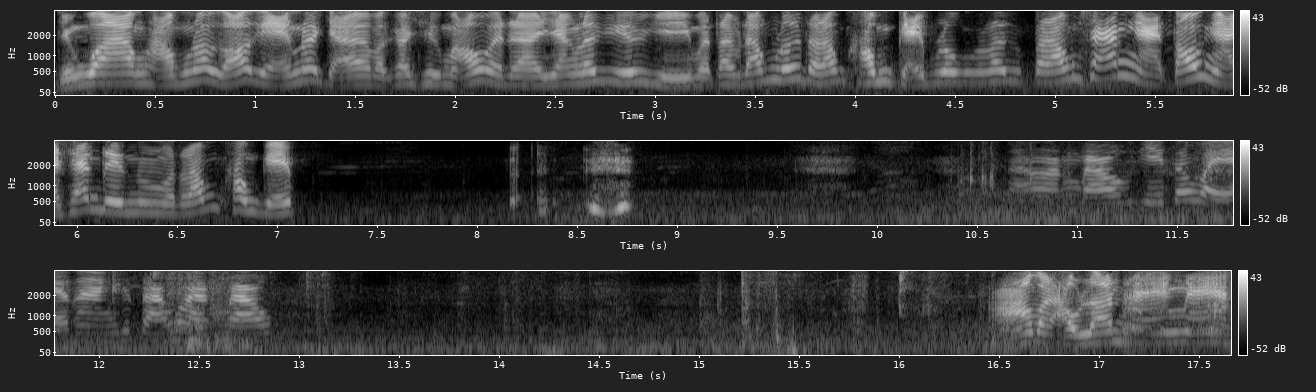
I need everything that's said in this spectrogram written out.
chuyện qua ông hồng nói rõ ràng nói trời bà coi sư mẫu mày nè văn lưới kiểu gì mà tao đóng lưới tao đóng không kịp luôn tao đóng sáng ngày tối ngày sáng đêm mà tao đóng không kịp. Tao ăn đâu, vậy tao bè nó ăn chứ tao không ăn đâu. Họ bắt đầu lên hàng nè.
